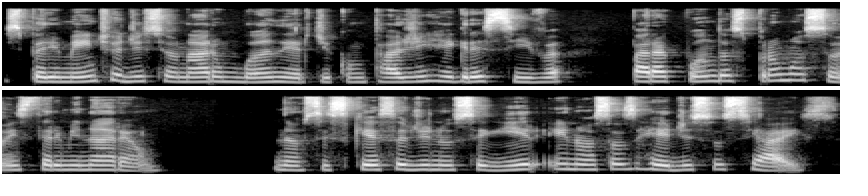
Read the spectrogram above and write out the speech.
Experimente adicionar um banner de contagem regressiva para quando as promoções terminarão. Não se esqueça de nos seguir em nossas redes sociais.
